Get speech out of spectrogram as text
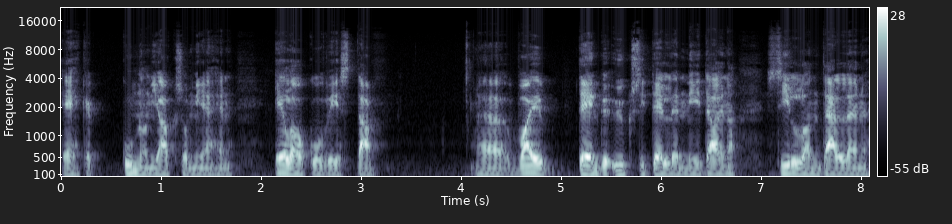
ehkä kunnon jaksomiehen elokuvista, vai teenkö yksitellen niitä aina silloin tällöin,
